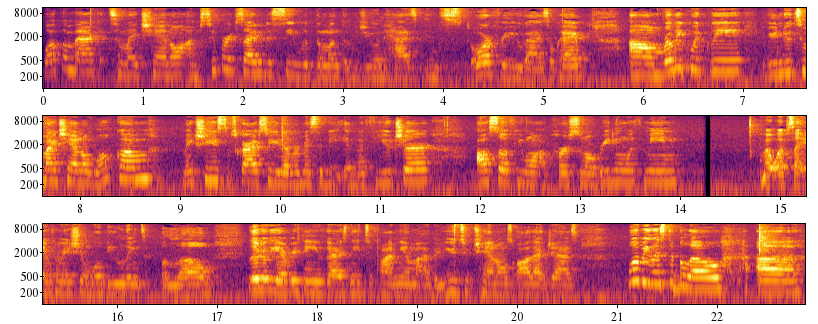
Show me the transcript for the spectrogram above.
Welcome back to my channel. I'm super excited to see what the month of June has in store for you guys, okay? Um, really quickly, if you're new to my channel, welcome. Make sure you subscribe so you never miss a beat in the future. Also, if you want a personal reading with me, my website information will be linked below. Literally everything you guys need to find me on my other YouTube channels, all that jazz, will be listed below. Uh,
